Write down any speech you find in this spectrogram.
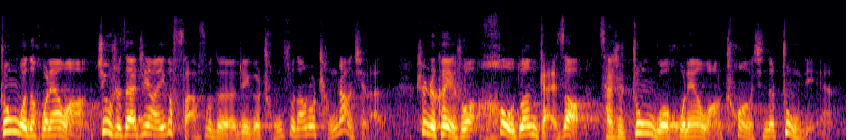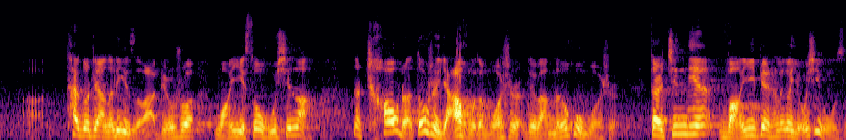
中国的互联网就是在这样一个反复的这个重复当中成长起来的，甚至可以说后端改造才是中国互联网创新的重点！太多这样的例子了，比如说网易、搜狐、新浪，那抄着都是雅虎的模式，对吧？门户模式，但是今天网易变成了个游戏公司。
